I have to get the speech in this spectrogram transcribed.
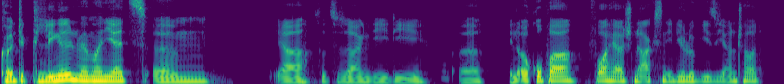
Könnte klingeln, wenn man jetzt ähm, ja sozusagen die, die äh, in Europa vorherrschende Achsenideologie sich anschaut.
